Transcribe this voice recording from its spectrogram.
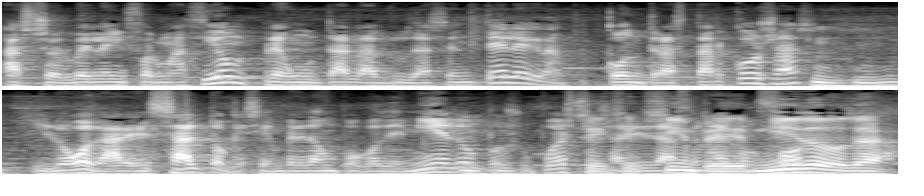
absorber la información, preguntar las dudas en Telegram, contrastar cosas y luego dar el salto, que siempre da un poco de miedo, por supuesto. Sí, sí, salir de la zona de siempre. Miedo da,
